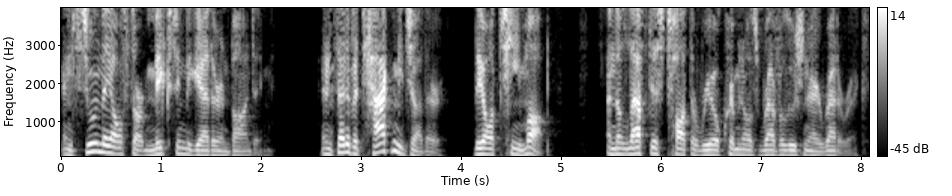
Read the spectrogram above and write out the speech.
And soon they all start mixing together and bonding. And instead of attacking each other, they all team up. And the leftists taught the real criminals revolutionary rhetoric.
